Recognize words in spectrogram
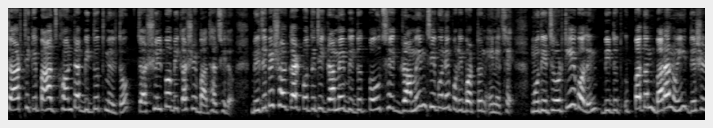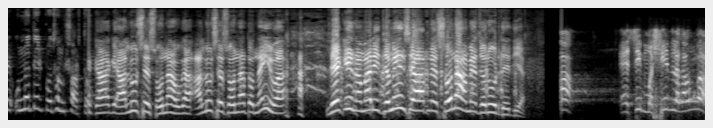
চার থেকে পাঁচ ঘন্টা বিদ্যুৎ মিলত যা শিল্প বিকাশে বাধা ছিল বিজেপি সরকার প্রতিটি গ্রামে বিদ্যুৎ পৌঁছে গ্রামীণ জীবনে পরিবর্তন এনেছে মোদী জোর দিয়ে বলেন বিদ্যুৎ উৎপাদন বাড়ানোই দেশের উন্নতির প্রথম শর্ত कहा कि आलू से सोना होगा आलू से सोना तो नहीं हुआ लेकिन हमारी जमीन से आपने सोना हमें जरूर दे दिया ऐसी मशीन लगाऊंगा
